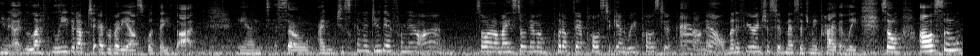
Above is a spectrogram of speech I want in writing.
You know, left, leave it up to everybody else what they thought. And so I'm just going to do that from now on. So am I still going to put up that post again, repost it? I don't know. But if you're interested, message me privately. So also,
